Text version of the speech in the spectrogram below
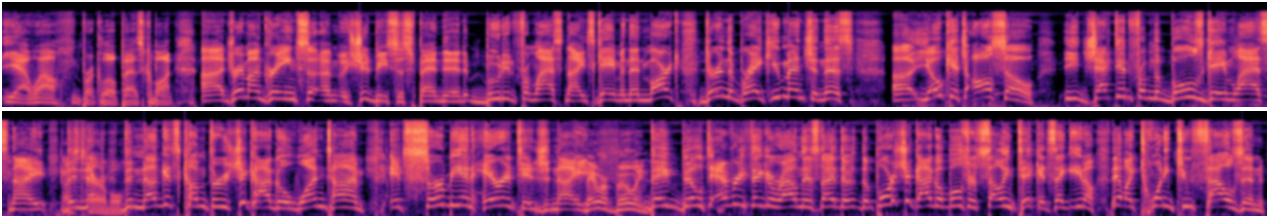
yeah, well, Brooke Lopez, come on. Uh, Draymond Green um, should be suspended, booted from last night's game. And then, Mark, during the break, you mentioned this. Uh, Jokic also ejected from the Bulls game last night. That's the, Nu- terrible. the Nuggets come through Chicago one time. It's Serbian Heritage Night. They were booing. They built everything around this night. The, the poor Chicago Bulls are selling tickets. Like you know, they have like twenty two thousand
